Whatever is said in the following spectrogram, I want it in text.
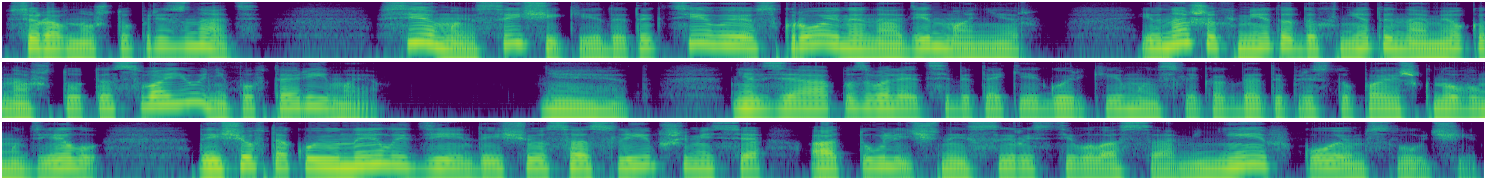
все равно, что признать. Все мы, сыщики и детективы, скроены на один манер, и в наших методах нет и намека на что-то свое неповторимое. Нет, нельзя позволять себе такие горькие мысли, когда ты приступаешь к новому делу, да еще в такой унылый день, да еще со слипшимися от уличной сырости волосами. Ни в коем случае.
